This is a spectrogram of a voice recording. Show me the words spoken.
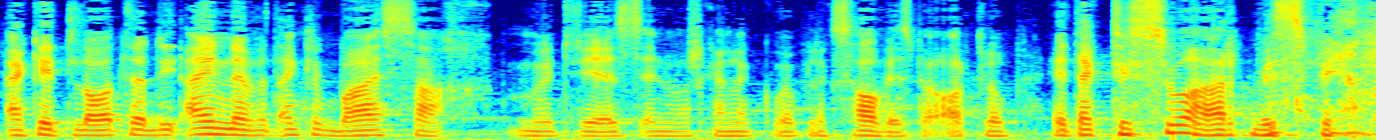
ek het later die einde wat eintlik baie sag moet wees en waarskynlik hopelik sal wees by Aardklop. Het ek toe so hard bespeel.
